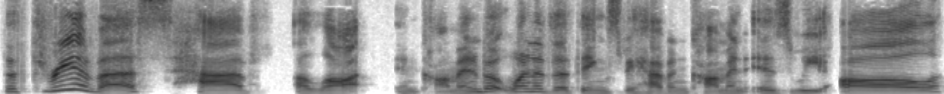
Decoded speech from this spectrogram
the three of us have a lot in common, but one of the things we have in common is we all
